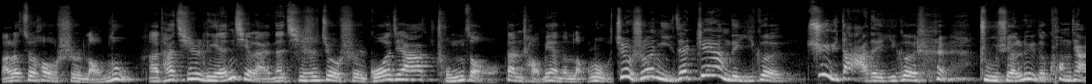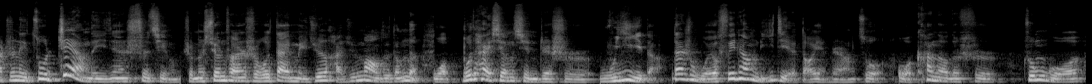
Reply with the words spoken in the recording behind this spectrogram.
完了最后是老陆啊，它其实连起来呢，其实就是国家重走蛋炒面的老陆。就是说你在这样的一个巨大的一个 主旋律的框架之内做这样的一件事情，什么宣传时候戴美军海军帽子等等，我不太相信这是无意的，但是我又非常理解导演这样做。我看到的是中国。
